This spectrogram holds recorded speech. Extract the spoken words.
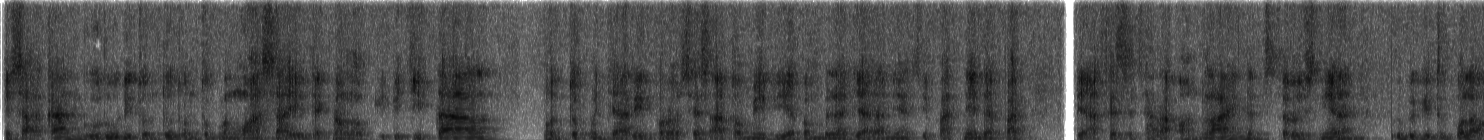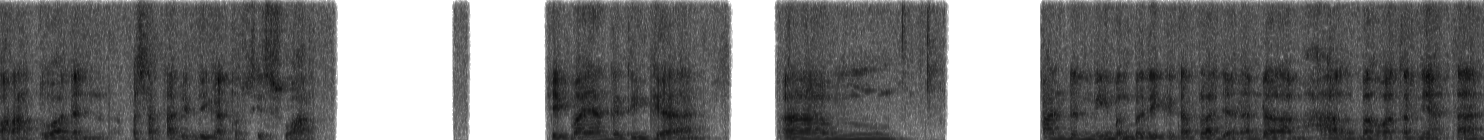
Misalkan guru dituntut untuk menguasai teknologi digital, untuk mencari proses atau media pembelajaran yang sifatnya dapat diakses secara online dan seterusnya. Begitu pula orang tua dan peserta didik atau siswa. Hikmah yang ketiga, um, pandemi memberi kita pelajaran dalam hal bahwa ternyata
